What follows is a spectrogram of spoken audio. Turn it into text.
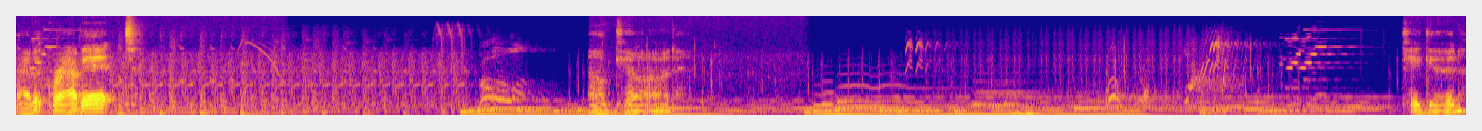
Grab it, grab it. Oh, God. Okay, good.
